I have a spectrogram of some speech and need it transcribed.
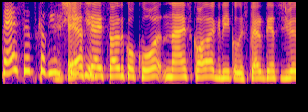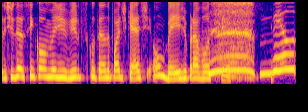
10 antes que alguém chegue. Essa é a história do cocô na escola agrícola. Espero que tenha se divertido assim como me divirto escutando o podcast. Um beijo pra vocês. Meu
